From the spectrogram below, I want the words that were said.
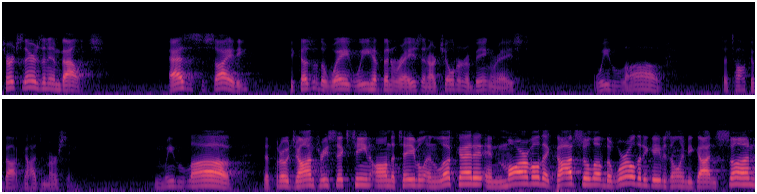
Church, there's an imbalance. As a society, because of the way we have been raised and our children are being raised, we love to talk about God's mercy. And we love to throw John 3:16 on the table and look at it and marvel that God so loved the world that he gave his only begotten son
